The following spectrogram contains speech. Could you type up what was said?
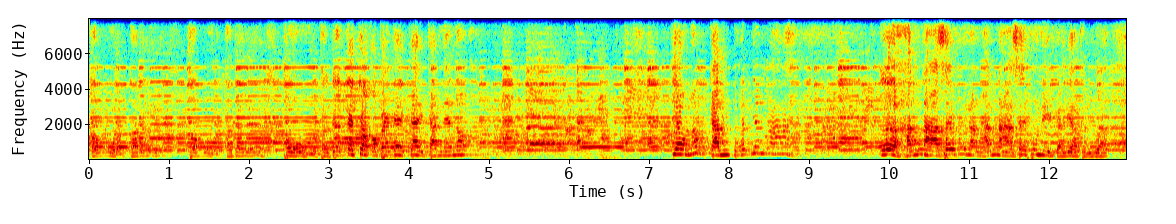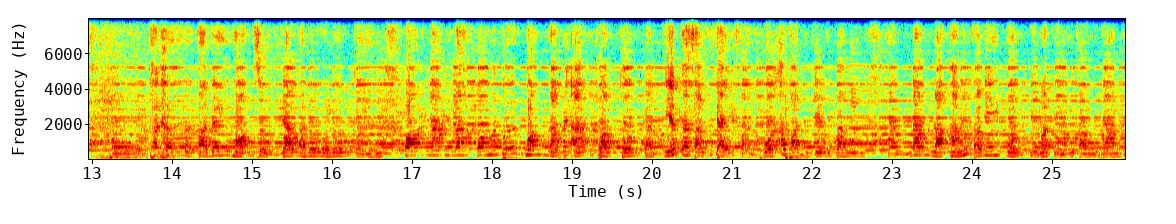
โทษเธอเด้อโทษเธอเด้อโทษเธอด้อใกล้เจ้าก็ไปใกล้ๆกันเนี่ยเนาะเกี่ยวน้ำกันเบิดยังมา เออหันหน้าใส่ผู้นั้นหันหน้าใส่ผู้นี้กันเรียกถึงว่าโอ้ถ้าเธอตาเดิมหมอมสูงยาวดูดูเกินพอนั่งละพอมาเพิ่มความหนักไปอ่านความทนกันเย็บกระสันใจฝันหัวอพันเกี่ยวพันหันน้ำหลักหันตะวีปุ่นปีมาตีเท่าบางใจ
